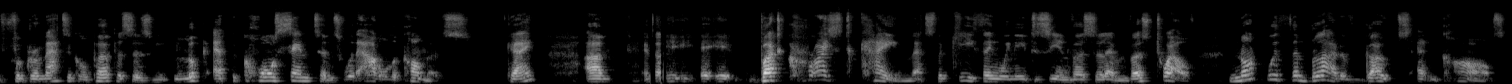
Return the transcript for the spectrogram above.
for grammatical purposes, look at the core sentence without all the commas. Okay? Um, and so he, but Christ came. That's the key thing we need to see in verse 11. Verse 12 not with the blood of goats and calves,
